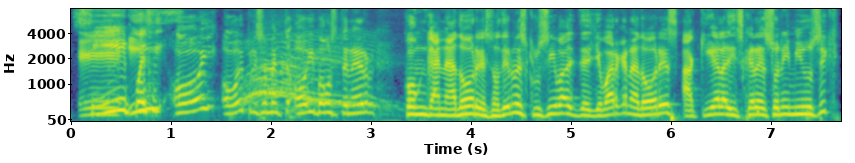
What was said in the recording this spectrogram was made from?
Sí, Eh, pues- Y hoy, hoy, precisamente hoy vamos a tener con ganadores. Nos dieron exclusiva de llevar ganadores aquí a la disquera de Sony Music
